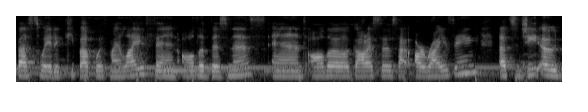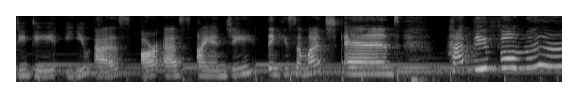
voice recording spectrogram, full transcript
Best way to keep up with my life and all the business and all the goddesses that are rising. That's G O D D U S R S I N G. Thank you so much and happy full moon!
